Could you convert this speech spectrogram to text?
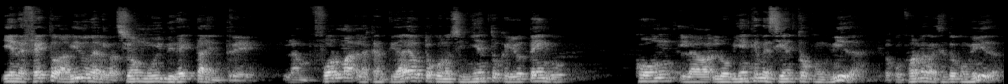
Y en efecto ha habido una relación muy directa entre la forma, la cantidad de autoconocimiento que yo tengo con lo bien que me siento con mi vida, lo conforme que me siento con mi vida.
